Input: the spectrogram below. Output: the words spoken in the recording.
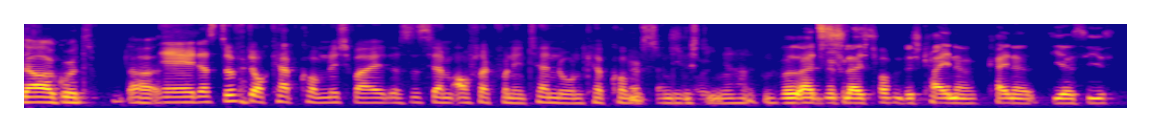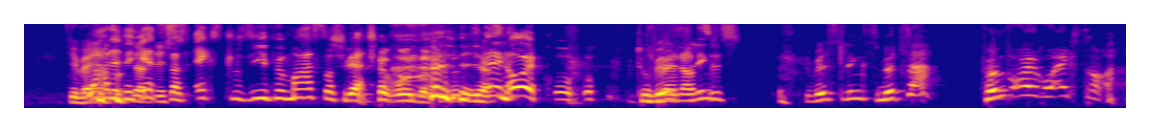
Ja, gut. Da nee, das dürfte auch Capcom nicht, weil das ist ja im Auftrag von Nintendo und Capcom ja, müsste an die Richtlinien halten. Halten wir vielleicht hoffentlich keine, keine DLCs. Die werden Lade dir jetzt das exklusive Master-Schwert herunter. Für 10 Euro. Du willst, links, du willst links Mütze? 5 Euro extra!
